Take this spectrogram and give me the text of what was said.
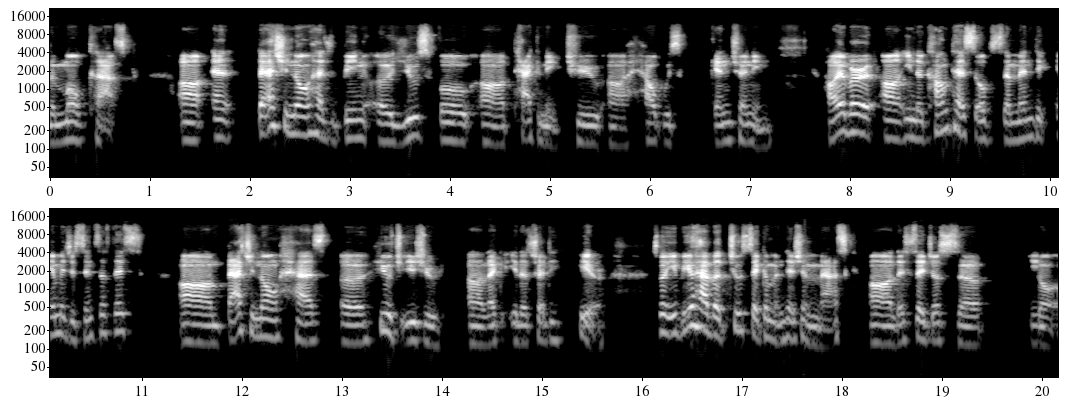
the mode collapse. and batch norm has been a useful technique to help with GAN training. However, in the context of semantic image synthesis, um, batch norm has a huge issue, like illustrated here. So if you have a two segmentation mask, uh, let's say just uh, you know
